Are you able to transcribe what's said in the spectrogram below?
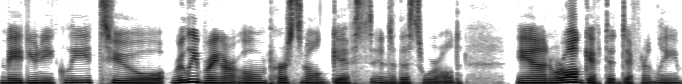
made uniquely to really bring our own personal gifts into this world. And we're all gifted differently.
